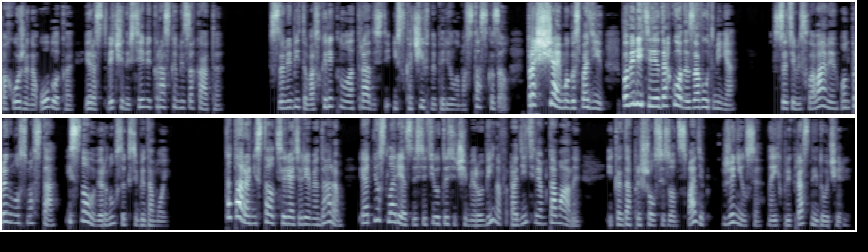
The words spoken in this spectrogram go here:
похожий на облако и расцвеченный всеми красками заката. Самибита воскликнул от радости и, вскочив на перила моста, сказал «Прощай, мой господин! Повелители драконы зовут меня!» С этими словами он прыгнул с моста и снова вернулся к себе домой. Татара не стал терять время даром и отнес ларец с десятью тысячами рубинов родителям Таманы, и когда пришел сезон свадеб, женился на их прекрасной дочери.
